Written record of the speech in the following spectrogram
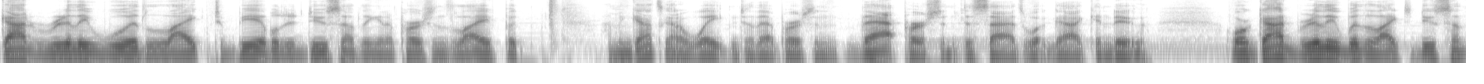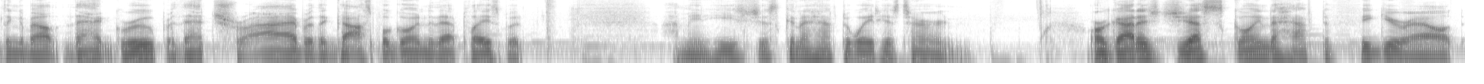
God really would like to be able to do something in a person's life, but I mean God's got to wait until that person that person decides what God can do. Or God really would like to do something about that group or that tribe or the gospel going to that place, but I mean he's just going to have to wait his turn or God is just going to have to figure out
